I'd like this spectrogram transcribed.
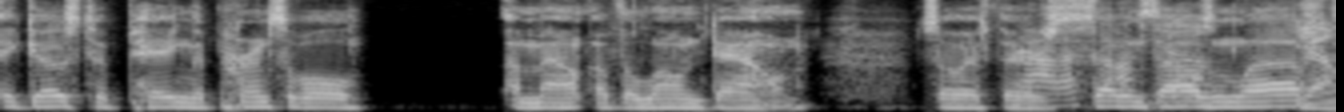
It goes to paying the principal amount of the loan down. So if there's that's 7,000 left, Yeah.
